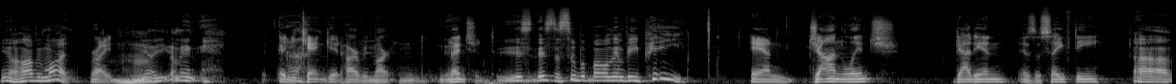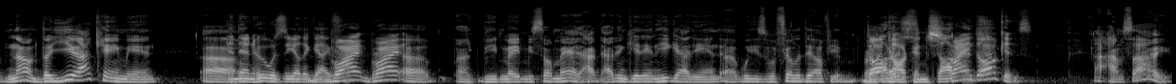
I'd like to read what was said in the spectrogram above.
you know, Harvey Martin. Right. Mm-hmm. You know, I mean, And you can't get Harvey Martin mentioned. this this is the Super Bowl MVP. And John Lynch got in as a safety. Uh, no, the year I came in, and then who was the other guy? Brian, Brian, uh, uh, he made me so mad. I, I didn't get in. He got in. Uh, we was with Philadelphia. Dawkins. Brian Dawkins. I, I'm sorry.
